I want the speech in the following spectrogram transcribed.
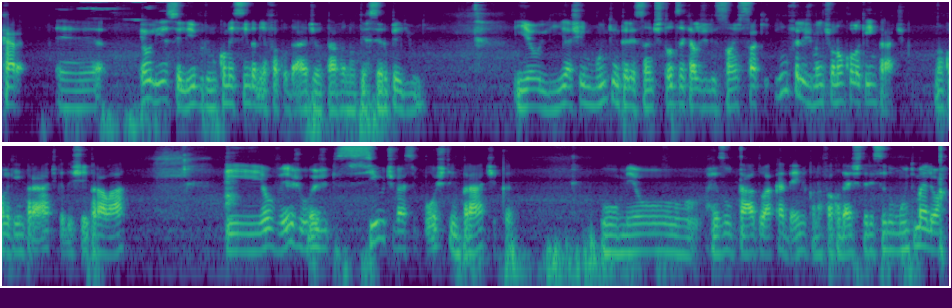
cara, é, eu li esse livro no comecinho da minha faculdade, eu estava no terceiro período. E eu li, achei muito interessante todas aquelas lições, só que infelizmente eu não coloquei em prática. Não coloquei em prática, deixei para lá. E eu vejo hoje que se eu tivesse posto em prática, o meu resultado acadêmico na faculdade teria sido muito melhor.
